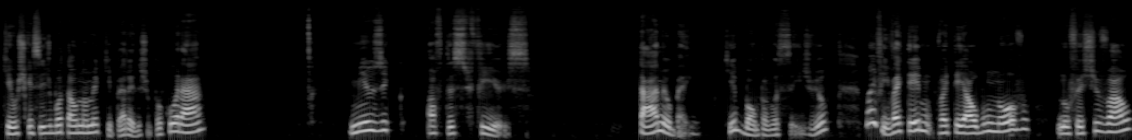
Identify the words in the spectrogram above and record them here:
Que eu esqueci de botar o nome aqui. Pera aí, deixa eu procurar. Music of the Spheres. Tá, meu bem. Que bom para vocês, viu? Mas enfim, vai ter, vai ter álbum novo no festival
